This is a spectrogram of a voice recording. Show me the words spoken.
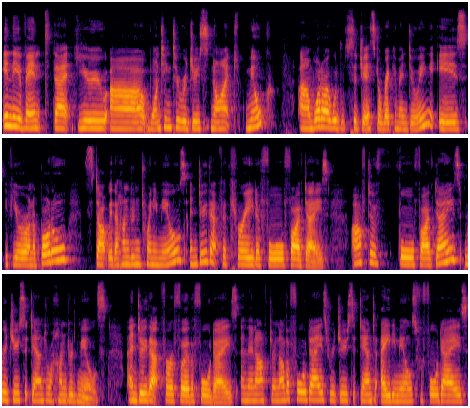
in the event that you are wanting to reduce night milk, um, what I would suggest or recommend doing is if you're on a bottle, start with 120 mils and do that for three to four, five days. After four, or five days, reduce it down to 100 mils and do that for a further four days. And then after another four days, reduce it down to 80 mils for four days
